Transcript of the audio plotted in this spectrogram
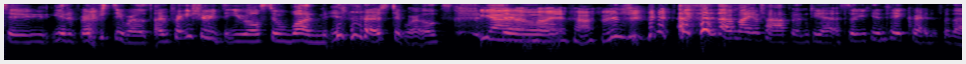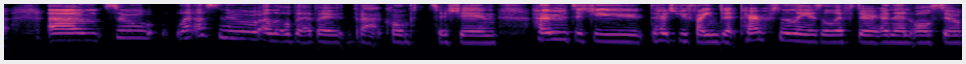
to University Worlds. I'm pretty sure that you also won University Worlds. Yeah, so... that might have happened. that might have happened, yeah. So you can take credit for that. Um, so let us know a little bit about that competition. How did you how did you find it personally as a lifter, and then also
